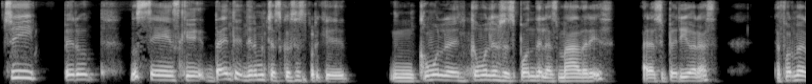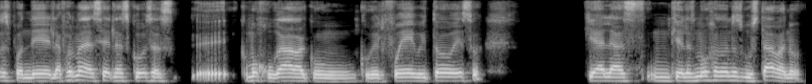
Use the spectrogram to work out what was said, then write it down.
Sí, pero no sé, es que da a entender muchas cosas porque mm, cómo, cómo les responden las madres a las superioras, la forma de responder, la forma de hacer las cosas, eh, cómo jugaba con, con, el fuego y todo eso, que a las, que a las monjas no les gustaba, ¿no?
